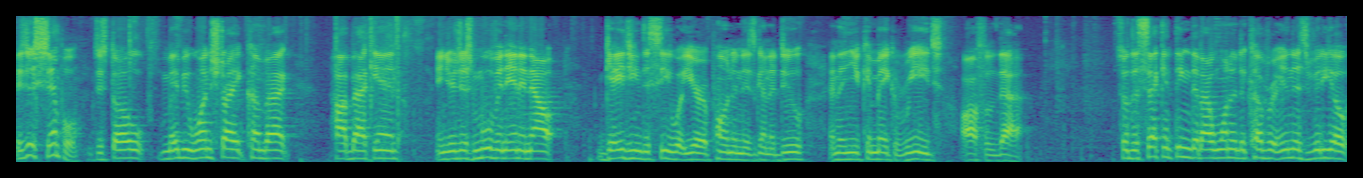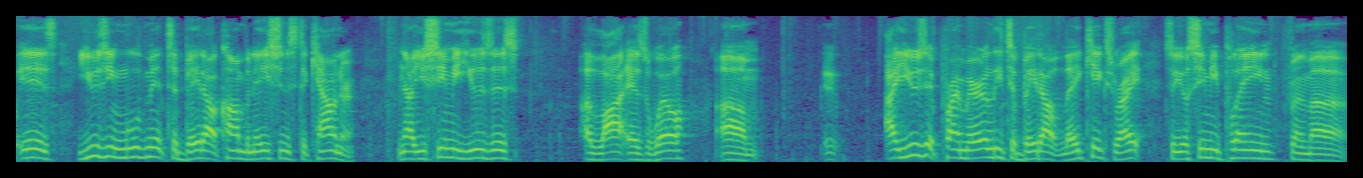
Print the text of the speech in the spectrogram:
It's just simple. Just throw maybe one strike, come back, hop back in, and you're just moving in and out, gauging to see what your opponent is going to do, and then you can make reads off of that. So the second thing that I wanted to cover in this video is using movement to bait out combinations to counter. Now you see me use this a lot as well. Um, I use it primarily to bait out leg kicks, right? So you'll see me playing from uh,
